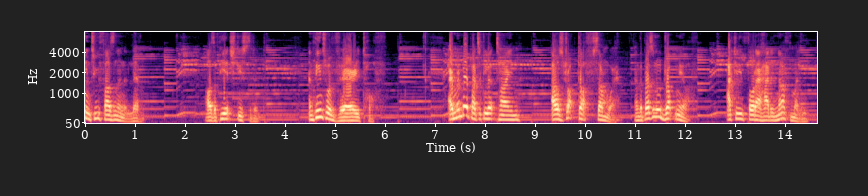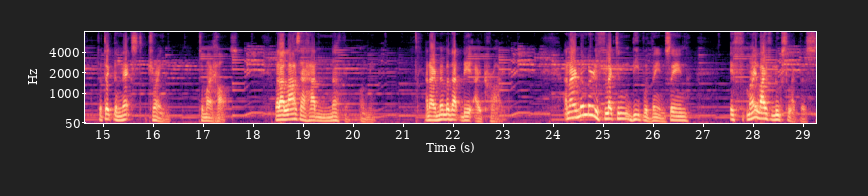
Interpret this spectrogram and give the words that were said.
in 2011, I was a PhD student and things were very tough. I remember a particular time I was dropped off somewhere and the person who dropped me off actually thought I had enough money to take the next train to my house. But alas, I had nothing on me. And I remember that day I cried. And I remember reflecting deep within, saying, if my life looks like this,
